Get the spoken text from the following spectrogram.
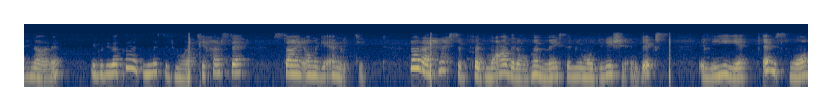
هنا يقول إذا كانت ال message مالتي خمسة sine omega m لل t هنا راح نحسب فد معادلة مهمة يسميه modulation index اللي هي m small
